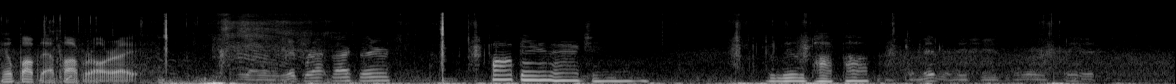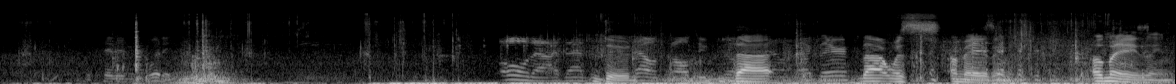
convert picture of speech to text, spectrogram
he'll pop that popper all right. We got a little rip rat back there. Pop in action. The little pop pop. Commitment issues, if I've ever seen it. Just hit it and quit it. Oh, that, that, Dude. that was an all too familiar That- back there. That was amazing. amazing.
